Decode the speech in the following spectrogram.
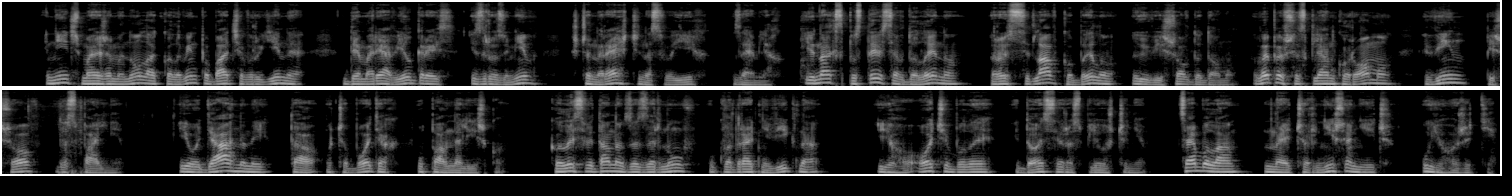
Ніч майже минула, коли він побачив руїни Демаря Вілгрейс і зрозумів, що нарешті на своїх землях. Юнак спустився в долину, розсідлав кобилу і увійшов додому. Випивши склянку рому, він пішов до спальні і, одягнений та у чоботях, упав на ліжко. Коли світанок зазирнув у квадратні вікна, його очі були і досі розплющені. Це була найчорніша ніч у його житті.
